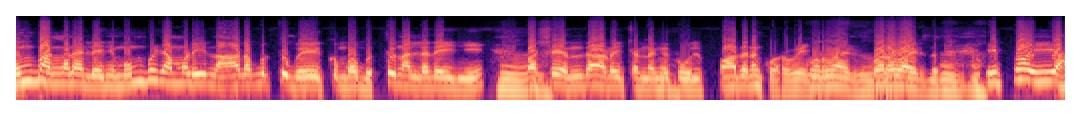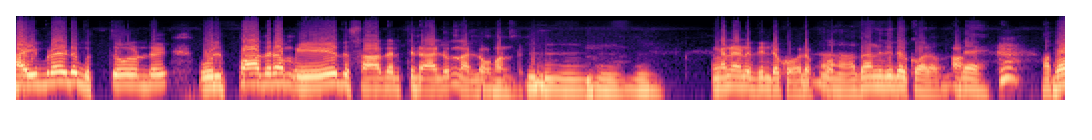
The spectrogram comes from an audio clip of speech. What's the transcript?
മുമ്പ് അങ്ങനല്ല. ഇനി മുമ്പ് നമ്മൾ ഈ നാടൻ വിത്ത് ഉപയോഗിക്കുമ്പോ വിത്ത് നല്ലത് കഴിഞ്ഞ് പക്ഷെ എന്താണ് വെച്ചിട്ടുണ്ടെങ്കിൽ ഉൽപാദനം കുറവേ കുറവായിരുന്നു. ഇപ്പൊ ഈ ഹൈബ്രിഡ് വിത്ത് കൊണ്ട് ഉൽപാദനം ഏത് സാധനത്തിനാലും നല്ലോണം ഉണ്ട്. അങ്ങനെയാണ് ഇതിന്റെ കോലം അതാണ് ഇതിന്റെ കോലം അല്ലേ? അപ്പോ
